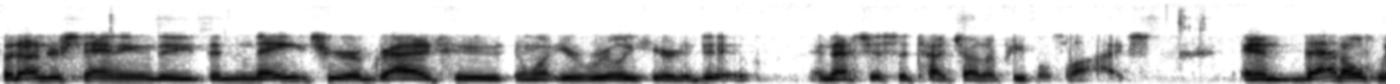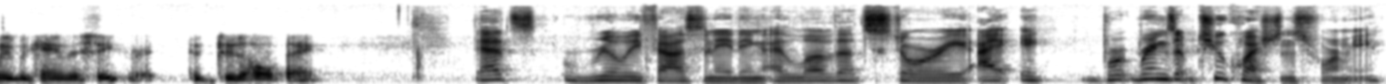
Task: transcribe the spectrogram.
but understanding the, the nature of gratitude and what you're really here to do. And that's just to touch other people's lives. And that ultimately became the secret to, to the whole thing. That's really fascinating. I love that story. I, it br- brings up two questions for me.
